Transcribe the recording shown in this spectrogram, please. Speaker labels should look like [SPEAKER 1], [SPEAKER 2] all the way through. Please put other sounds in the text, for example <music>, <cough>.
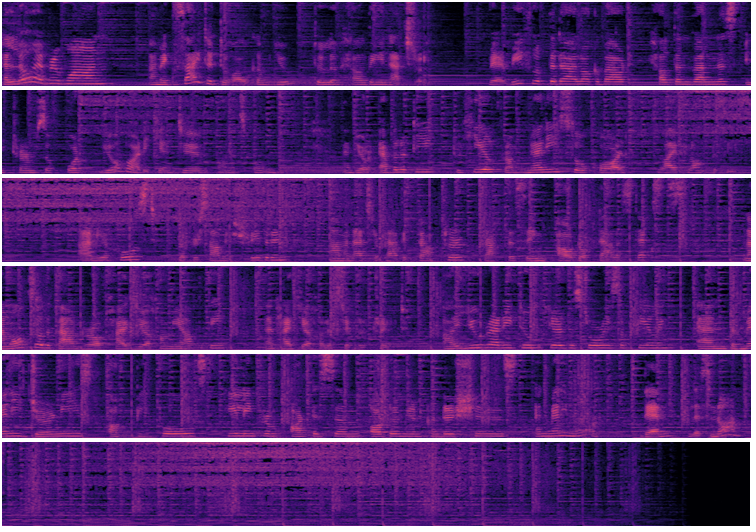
[SPEAKER 1] Hello, everyone. I'm excited to welcome you to Live Healthy Naturally, where we flip the dialogue about health and wellness in terms of what your body can do on its own and your ability to heal from many so called lifelong diseases. I'm your host, Dr. Samya Sridharan. I'm a naturopathic doctor practicing out of Dallas, Texas. And I'm also the founder of Hygia Homeopathy and Hygia Holistic Retreat. Are you ready to hear the stories of healing and the many journeys of people's healing from autism, autoimmune conditions, and many more? Then listen on.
